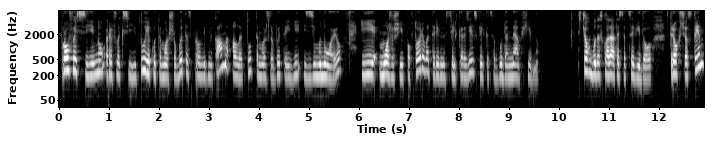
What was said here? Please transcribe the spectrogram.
професійну рефлексію, ту, яку ти можеш робити з провідниками, але тут ти можеш зробити її зі мною і можеш її повторювати рівно стільки разів, скільки це буде необхідно. З чого буде складатися це відео? З трьох частин.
